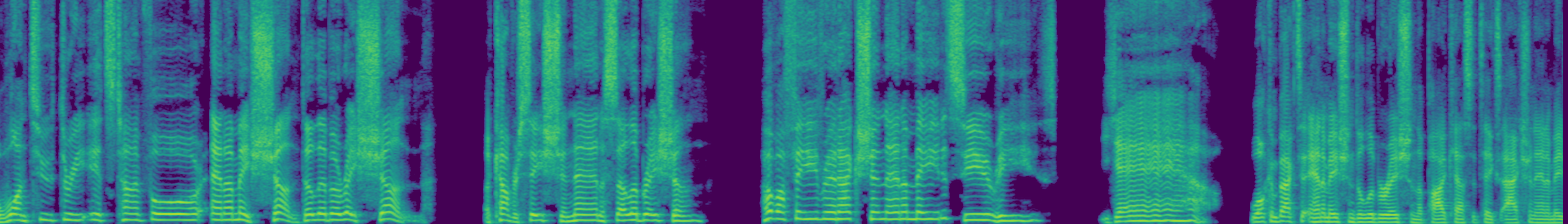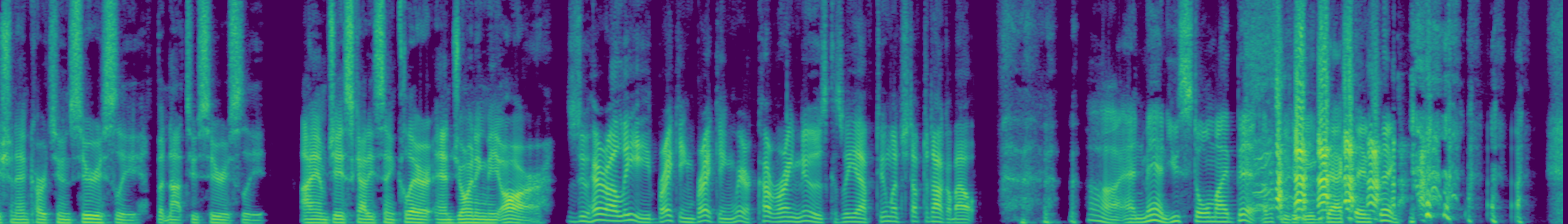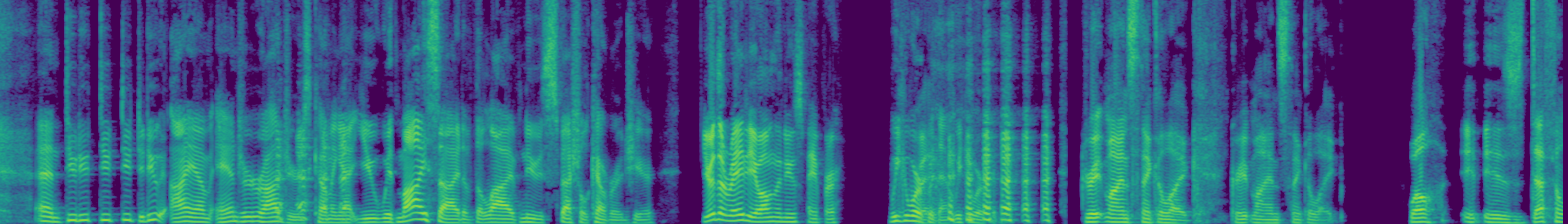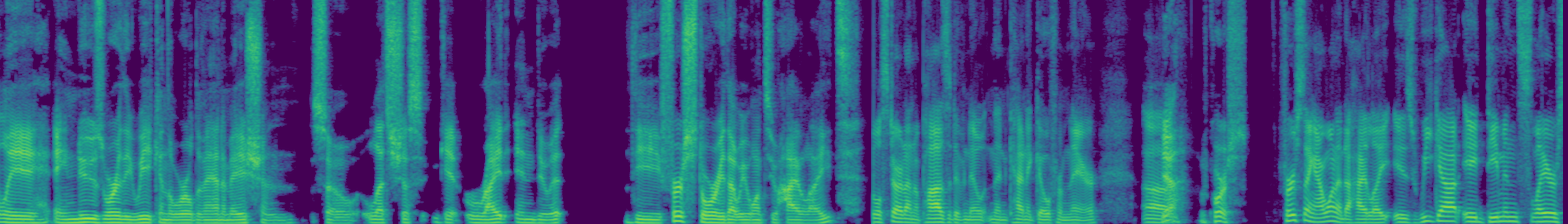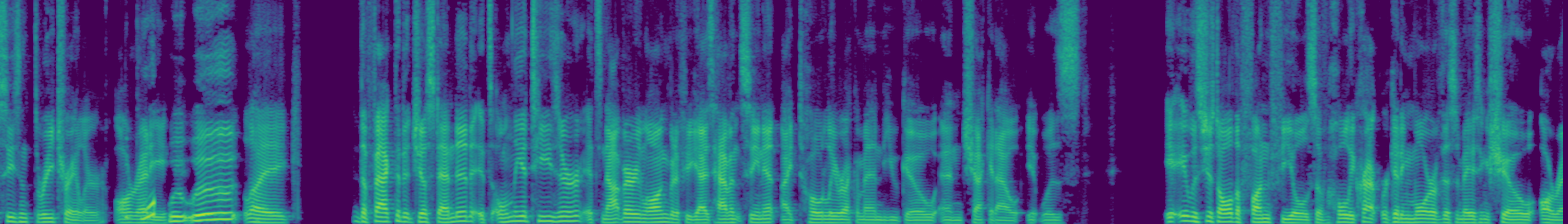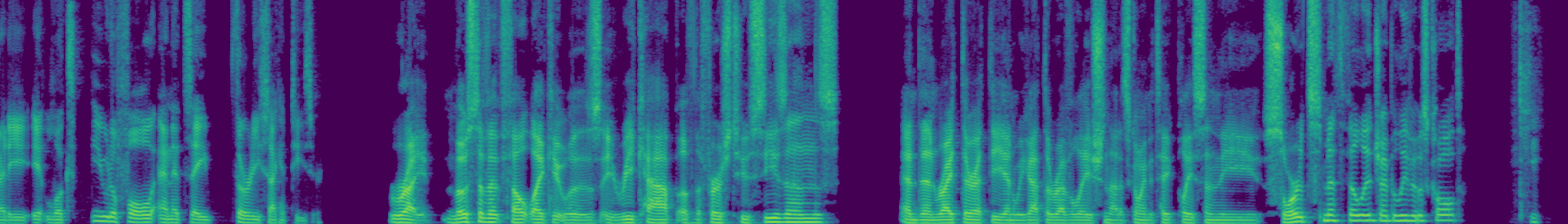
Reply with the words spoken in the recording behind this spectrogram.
One, two, three, it's time for animation deliberation. A conversation and a celebration of our favorite action animated series. Yeah. Welcome back to Animation Deliberation, the podcast that takes action, animation, and cartoons seriously, but not too seriously. I am J. Scotty St. Clair, and joining me are Zuhair Ali, breaking, breaking. We're covering news because we have too much stuff to talk about. Ah, and man, you stole my bit. I was going to do the exact same thing. and do do do do do do. I am Andrew Rogers coming at you with my side of the live news special coverage here. You're the radio. I'm the newspaper. We can work with that. We can work with that. Great minds think alike. Great minds think alike. Well, it is definitely a newsworthy week in the world of animation. So let's just get right into it. The first story that we want to highlight. We'll start on a positive note and then kind of go from there. Uh, yeah, of course. First thing I wanted to highlight is we got a Demon Slayer season three trailer already. Woot, woot. Like the fact that it just ended, it's only a teaser. It's not very long, but if you guys haven't seen it, I totally recommend you go and check it out. It was it, it was just all the fun feels of holy crap, we're getting more of this amazing show already. It looks beautiful and it's a 30 second teaser. Right. Most of it felt like it was a recap of the first two seasons. And then right there at the end, we got the revelation that it's going to take place in the Swordsmith Village, I believe it was called.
